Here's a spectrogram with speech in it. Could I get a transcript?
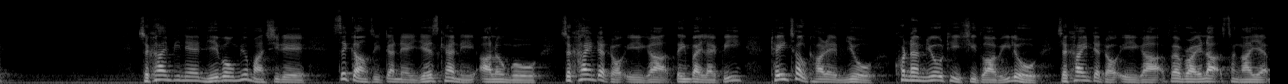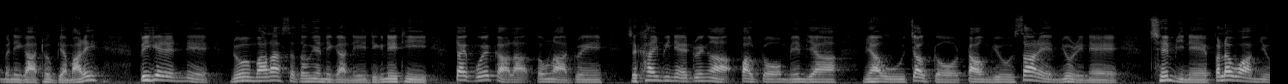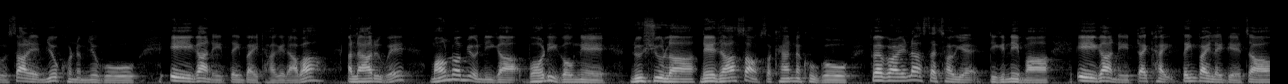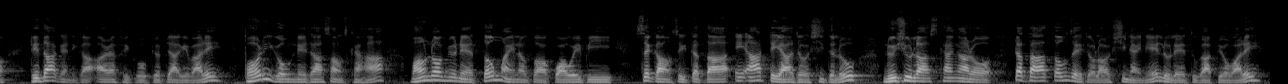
ရခိုင်ပြည်နယ်မြေပုံမြို့မှာရှိတဲ့စစ်ကောင်စီတပ်နဲ့ရဲစခန်းတွေအားလုံးကိုရခိုင်တပ်တော် A ကတင်ပိုက်လိုက်ပြီးထိန်းချုပ်ထားတဲ့မြို့ခုနှစ်မြို့အထိရှိသွားပြီလို့ရခိုင်တပ်တော် A ကဖေဖော်ဝါရီလ15ရက်မနေ့ကထုတ်ပြန်ပါတယ်။ပြီးခဲ့တဲ့နှစ်နိုဝင်ဘာလ23ရက်နေ့ကနေဒီကနေ့ထိတိုက်ပွဲကာလ3လအတွင်းရခိုင်ပြည်နယ်အတွင်းကပေါတော်မင်းပြားမြောက်ဦးကြောက်တော်တောင်မျိုးစတဲ့မြို့တွေနဲ့ချင်းပြည်နယ်ပလက်ဝမြို့စတဲ့မြို့ခုနှစ်မြို့ကို AA ကနေတင်ပိုက်ထားခဲ့တာပါ။ အလားတူပဲမောင်းတော်မြို့နီးကဘော်ဒီကုန်းနဲ့နူရှူလာနေကြားဆောင်စခန်းနှစ်ခုကိုဖေဖော်ဝါရီလ16ရက်ဒီကနေ့မှာ A ကနေတိုက်ခိုက်သိမ်းပိုက်လိုက်တဲ့အကြောင်းဒေသခံတွေက RFA ကိုပြောပြခဲ့ပါတယ်။ဘော်ဒီကုန်းနေကြားဆောင်စခန်းဟာမောင်းတော်မြို့နယ်3မိုင်လောက်သွားကွာဝေးပြီးစစ်ကောင်စီတပ်သားအင်အား100ကျော်ရှိသလိုနူရှူလာစခန်းကတော့တပ်သား30ကျော်လောက်ရှိနိုင်တယ်လို့လည်းသူကပြောပါတယ်။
